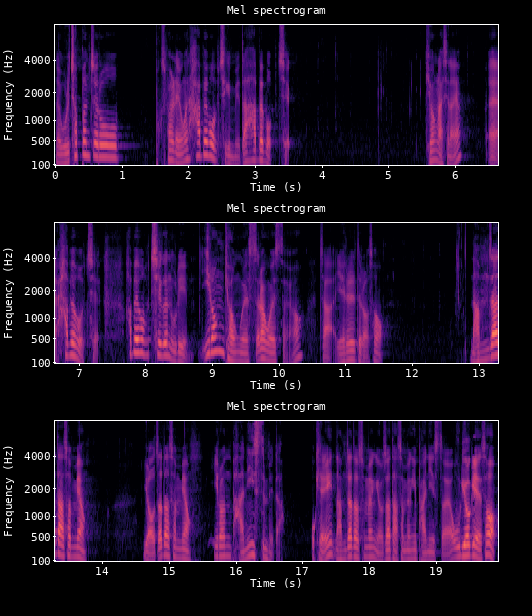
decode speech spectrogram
네, 우리 첫 번째로 복습할 내용은 합의 법칙입니다. 합의 법칙. 기억나시나요? 네, 합의 법칙. 합의 법칙은 우리 이런 경우에 쓰라고 했어요. 자, 예를 들어서 남자 다섯 명, 여자 다섯 명 이런 반이 있습니다. 오케이, 남자 다섯 명, 여자 다섯 명이 반이 있어요. 우리 여기에서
